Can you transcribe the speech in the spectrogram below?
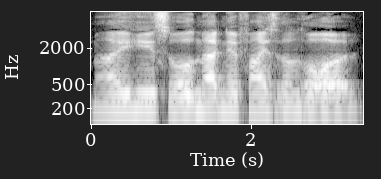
My soul magnifies the Lord.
